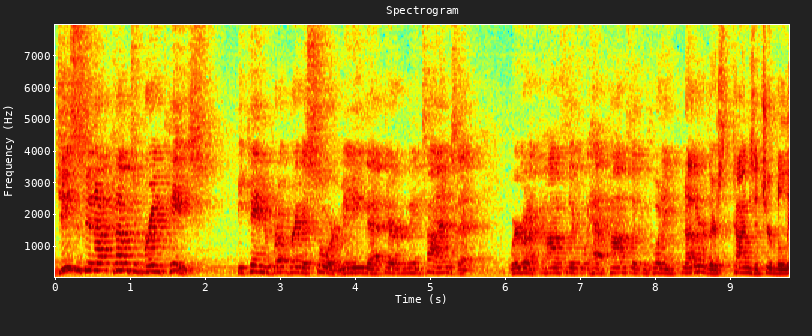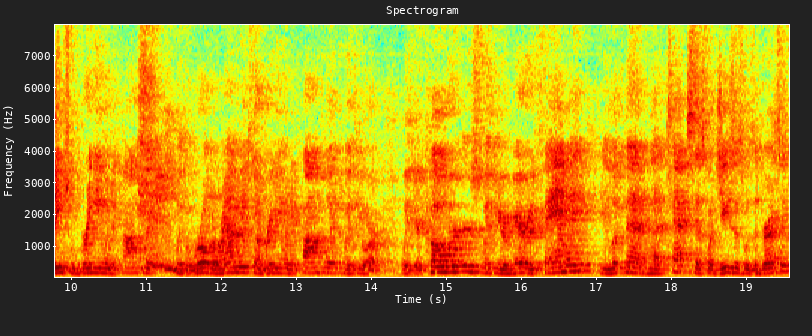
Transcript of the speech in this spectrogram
Jesus did not come to bring peace. He came to bring a sword, meaning that there are be times that we're going to conflict, have conflict with one another. There's times that your beliefs will bring you into conflict with the world around you. It's going to bring you into conflict with your with your coworkers, with your very family. You look at that text, that's what Jesus was addressing.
